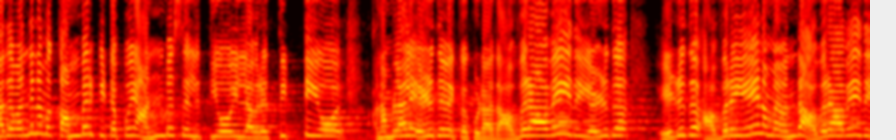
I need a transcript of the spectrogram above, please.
அதை வந்து நம்ம கம்பர் கிட்ட போய் அன்பு செலுத்தியோ இல்லை அவரை திட்டியோ நம்மளால எழுத வைக்கக்கூடாது அவராகவே இதை எழுத எழுத அவரையே நம்ம வந்து அவராகவே இதை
